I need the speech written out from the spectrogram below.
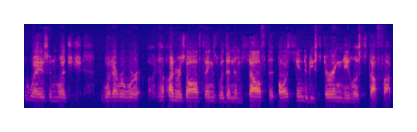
ways in which whatever were unresolved things within himself that always seemed to be stirring needless stuff up.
